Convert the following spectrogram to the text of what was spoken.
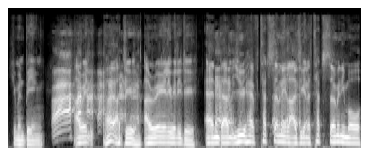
human being. I really, I, I, do. I really, really do. And um, you have touched so many lives. You're going to touch so many more.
